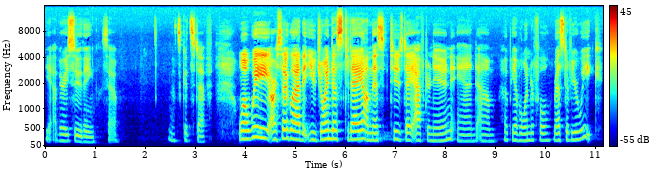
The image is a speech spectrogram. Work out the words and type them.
yeah, very soothing. So that's good stuff. Well, we are so glad that you joined us today on this Tuesday afternoon and um, hope you have a wonderful rest of your week.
